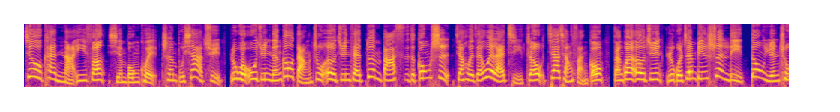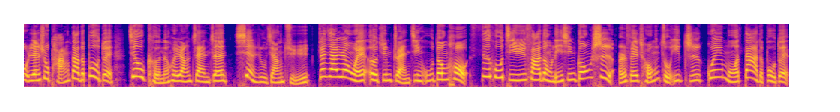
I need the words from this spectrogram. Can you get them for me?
就看哪一方先崩溃，撑不下去。如果乌军能够挡住俄军在顿巴斯的攻势，将会在未来几周加强反攻。反观俄军，如果征兵顺利，动员出人数庞大的部队，就可能会让战争陷入僵局。专家认为，俄军转进乌东后，似乎急于发动零星攻势，而非重组一支规模大的部队。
